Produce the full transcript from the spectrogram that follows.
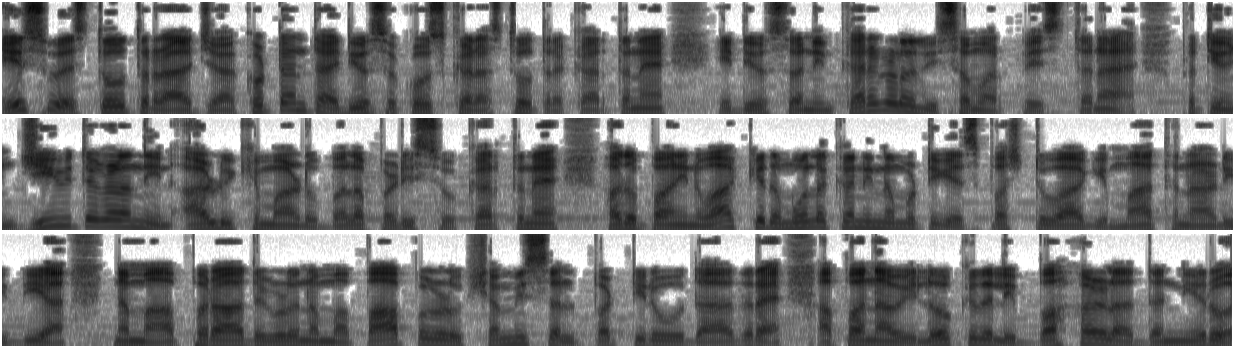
ಯೇಸುವೆ ಸ್ತೋತ್ರ ರಾಜ, ಕೊಟ್ಟಂತ ದಿವಸಕ್ಕೋಸ್ಕರ ಸ್ತೋತ್ರ ಕರ್ತನೆ, ಈ ದಿವಸ ನಿನ್ನ ಕರಗಳಲ್ಲಿ ಸಮರ್ಪಿಸ್ತಾನೆ. ಪ್ರತಿಯೊಂದು ಜೀವಿತಗಳನ್ನು ನೀನು ಆಳ್ವಿಕೆ ಮಾಡು, ಬಲಪಡಿಸು ಕರ್ತನೆ. ಅದಪ್ಪ ನಿನ್ನ ವಾಕ್ಯದ ಮೂಲಕ ನಿನ್ನ ಮಟ್ಟಿಗೆ ಸ್ಪಷ್ಟವಾಗಿ ಮಾತನಾಡಿದೀಯ ನಮ್ಮ ಅಪರಾಧಗಳು, ನಮ್ಮ ಪಾಪಗಳು ಕ್ಷಮಿಸಲ್ಪಟ್ಟಿರುವುದಾದರೆ, ಅಪ್ಪ, ನಾವು ಈ ಲೋಕದಲ್ಲಿ ಬಹಳ ಧನ್ಯರು.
